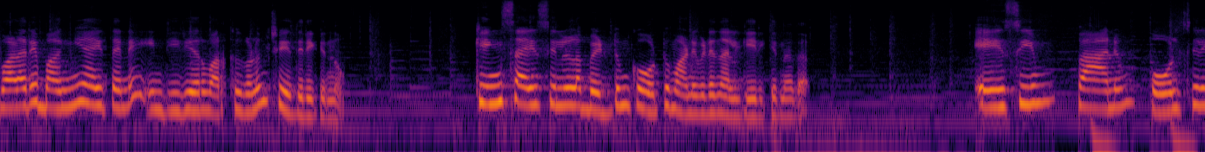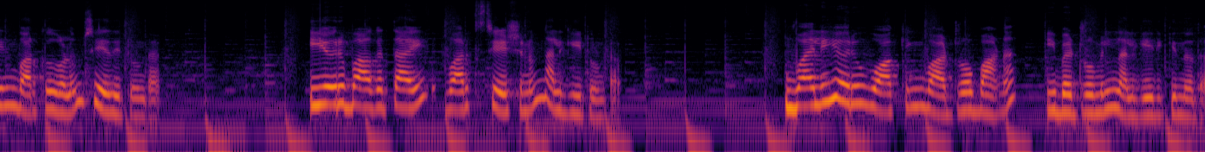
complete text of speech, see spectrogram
വളരെ ഭംഗിയായി തന്നെ ഇന്റീരിയർ വർക്കുകളും ചെയ്തിരിക്കുന്നു. കിങ് സൈസിലുള്ള ബെഡും കോട്ടുമാണ് ഇവിടെ നൽകിയിരിക്കുന്നത്. എ സിയും ഫാനും പോൾ സീലിംഗ് വർക്കുകളും ചെയ്തിട്ടുണ്ട്. ഈ ഒരു ഭാഗത്തായി വർക്ക് സ്റ്റേഷനും നൽകിയിട്ടുണ്ട്. വലിയൊരു വാക്കിംഗ് വാർഡ്രോബാണ് ഈ ബെഡ്റൂമിൽ നൽകിയിരിക്കുന്നത്.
